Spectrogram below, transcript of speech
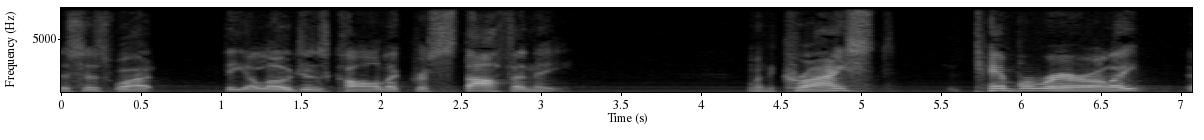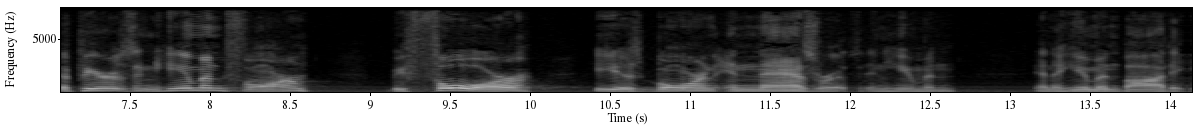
This is what theologians call a Christophany. When Christ temporarily appears in human form before he is born in Nazareth in human in a human body.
